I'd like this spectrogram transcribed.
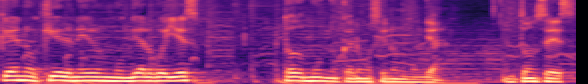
que no quieren ir a un mundial, güeyes. Todo el mundo queremos ir a un mundial. Entonces,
